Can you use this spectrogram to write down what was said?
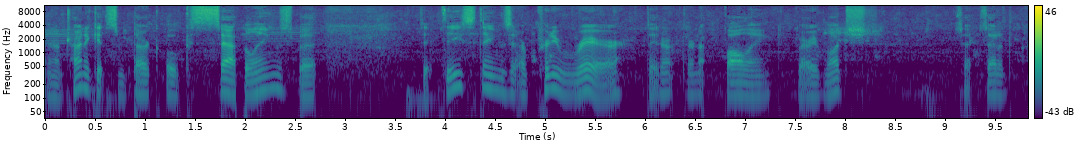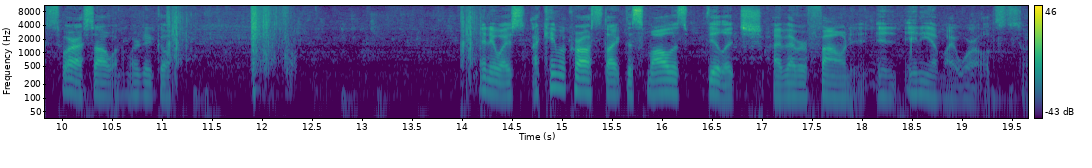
And I'm trying to get some dark oak saplings, but th these things are pretty rare. They don't they're not falling very much. Is that, is that a, I swear I saw one. Where did it go? Anyways, I came across like the smallest village I've ever found in, in any of my worlds. So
